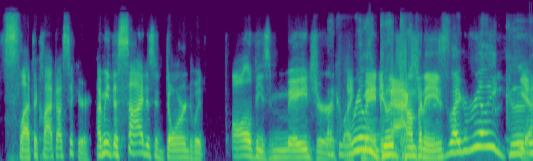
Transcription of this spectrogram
slapped a clapped out sticker. I mean, the side is adorned with all these major, Like, like, really good companies, like really good Yeah.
